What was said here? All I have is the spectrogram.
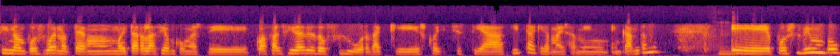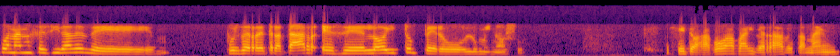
sino, pois, bueno, ten moita relación con ese, coa falsidade do flúor, da que escollixeste a cita, que máis a min encántame. Mm. Eh, pois, vi un pouco na necesidade de, pois, de retratar ese loito, pero luminoso. Sí, a boa vai de rave tamén.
